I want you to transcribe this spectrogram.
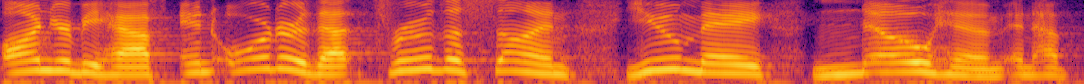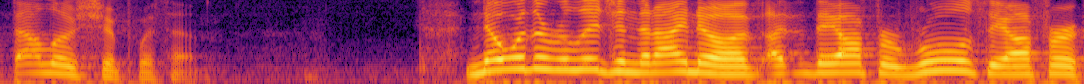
on your behalf in order that through the Son you may know Him and have fellowship with Him. No other religion that I know of, uh, they offer rules, they offer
